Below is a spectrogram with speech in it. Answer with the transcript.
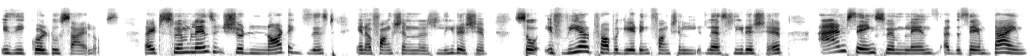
is equal to silos right swim lanes should not exist in a functionless leadership so if we are propagating functionless leadership and saying swim lanes at the same time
